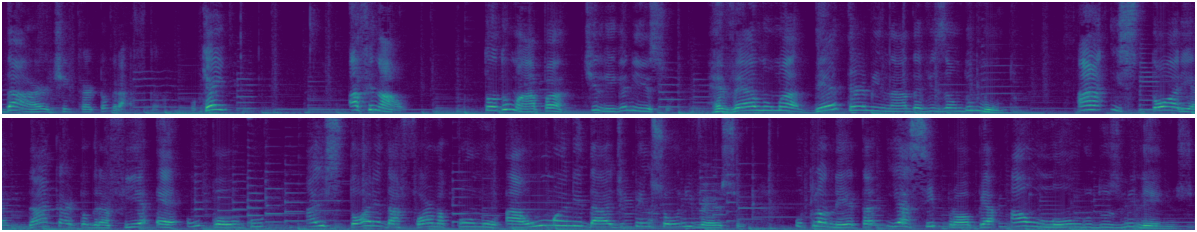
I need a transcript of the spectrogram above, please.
da arte cartográfica ok? Afinal, todo mapa te liga nisso, revela uma determinada visão do mundo. A história da cartografia é um pouco a história da forma como a humanidade pensou o universo, o planeta e a si própria ao longo dos milênios.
